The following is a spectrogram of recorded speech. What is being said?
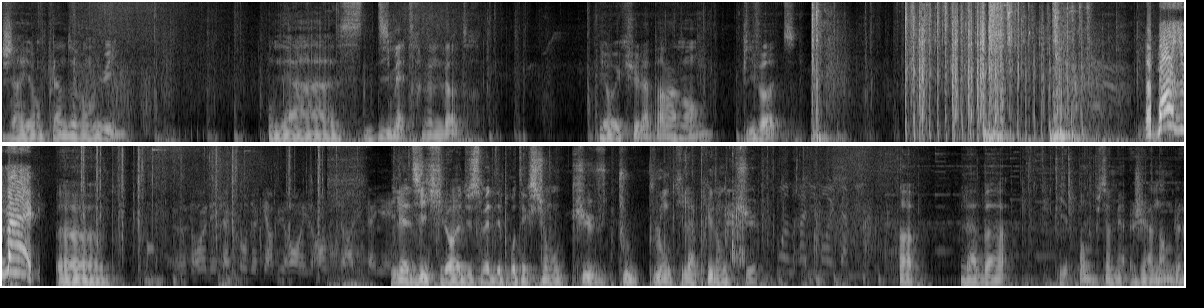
J'arrive en plein devant lui. On est à 10 mètres l'un de l'autre. Il recule apparemment. Pivote. The boss mag! Euh, Le drone est à court de carburant et de rente se ravitailler. Il a dit qu'il aurait dû se mettre des protections cul vu tout le plomb qu'il a pris dans le cul. Hop, là-bas. Oh putain, mais j'ai un angle.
